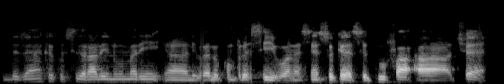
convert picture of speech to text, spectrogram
bisogna anche considerare i numeri a livello complessivo, nel senso che se tu fa, uh, c'è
